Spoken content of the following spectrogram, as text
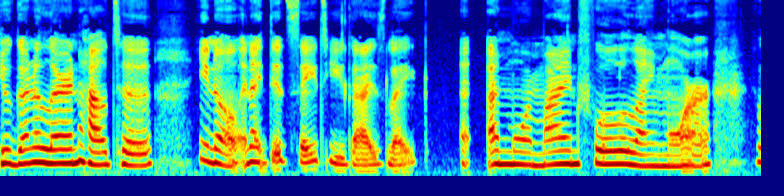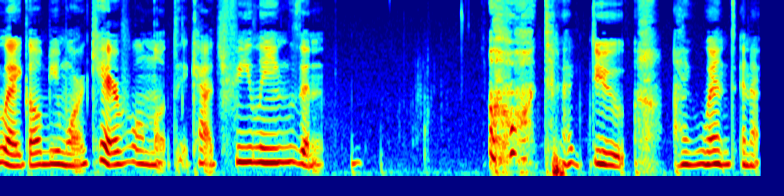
You're gonna learn how to, you know, and I did say to you guys, like, I'm more mindful, I'm more, like, I'll be more careful not to catch feelings. And what did I do? I went and I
